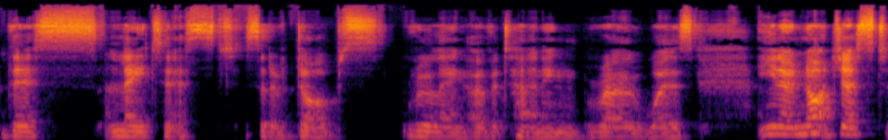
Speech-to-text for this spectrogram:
this latest sort of Dobbs ruling overturning Roe was, you know, not just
